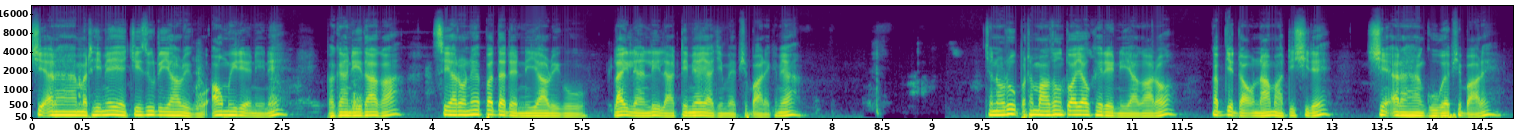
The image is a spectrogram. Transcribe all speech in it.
ရှင်အရဟံမထေမြတ်ရဲ့ကျေးဇူးတရားတွေကိုအောက်မေ့တဲ့အနေနဲ့ပကံဒေသကဆရာတော်နဲ့ပတ်သက်တဲ့နေရာတွေကိုလိုက်လံလေ့လာတင်ပြရခြင်းပဲဖြစ်ပါတယ်ခင်ဗျာ။ကျွန်တော်တို့ပထမဆုံးတွားရောက်ခဲ့တဲ့နေရာကတော့ငှက်ပြစ်တောင်အနားမှာတည်ရှိတဲ့ရှင်အရဟံကူပဲဖြစ်ပါတယ်။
